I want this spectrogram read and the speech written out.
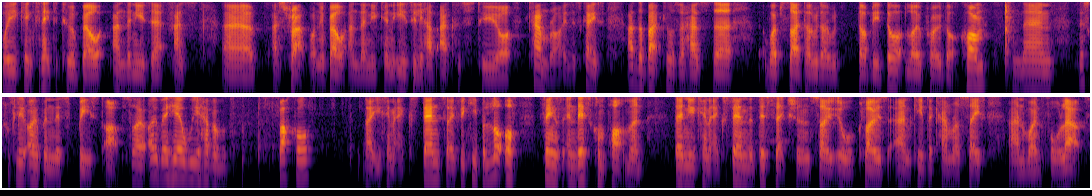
where you can connect it to a belt and then use it as uh, a strap on your belt and then you can easily have access to your camera in this case. At the back it also has the website www.lowepro.com and then let's quickly open this beast up. So over here we have a buckle that you can extend so if you keep a lot of things in this compartment then you can extend this section so it will close and keep the camera safe and won't fall out.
